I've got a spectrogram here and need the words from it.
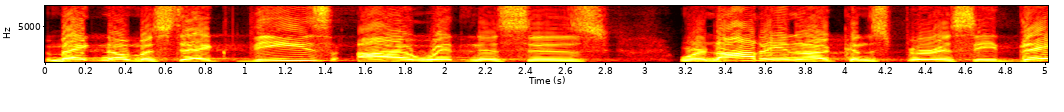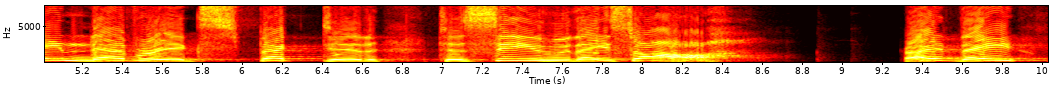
Make no mistake, these eyewitnesses were not in a conspiracy. They never expected to see who they saw. Right? They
